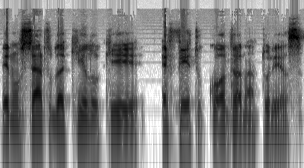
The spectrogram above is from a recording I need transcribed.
denunciar tudo aquilo que é feito contra a natureza.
